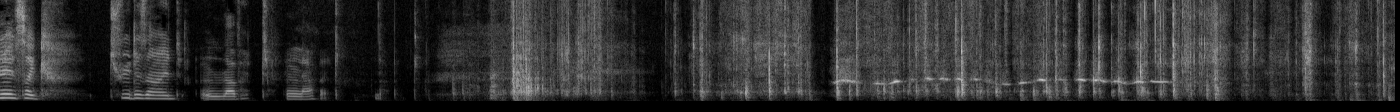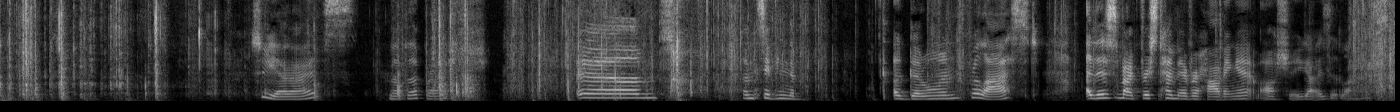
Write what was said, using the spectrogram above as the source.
And it's like tree designed. Love it. Love it. Love it. So yeah, guys, love that brush. And I'm saving the a good one for last. This is my first time ever having it. I'll show you guys it last.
